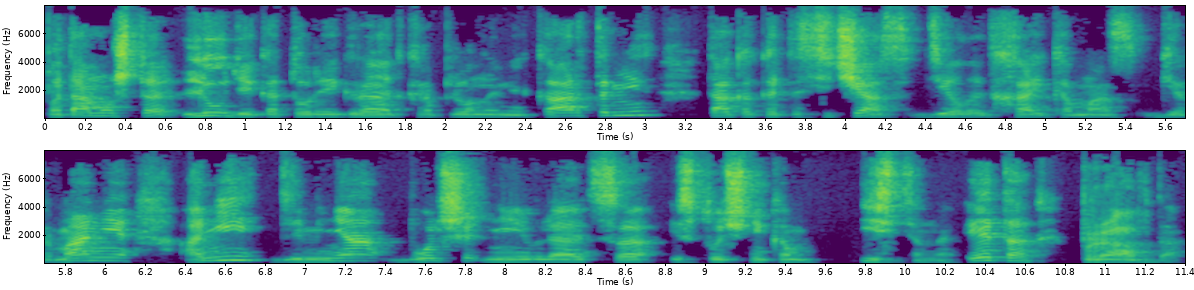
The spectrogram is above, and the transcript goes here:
потому что люди, которые играют крапленными картами, так как это сейчас делает Хайка Мас в Германии, они для меня больше не являются источником истина. Это правда.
